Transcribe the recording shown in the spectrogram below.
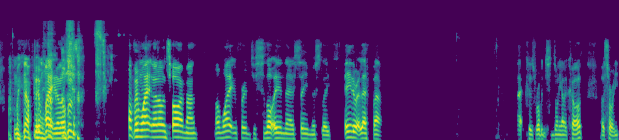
I mean, I've been waiting a long, I've been waiting a long time, man. I'm waiting for him to slot in there seamlessly, either at left back because Robinson's on a yellow card. Oh, sorry,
